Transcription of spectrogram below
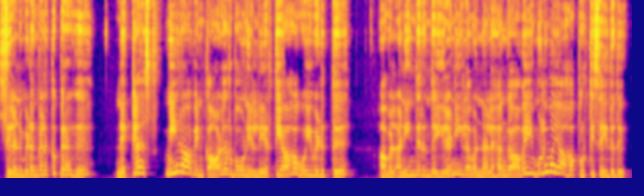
சில நிமிடங்களுக்கு பிறகு நெக்லஸ் மீராவின் காலர் போனில் நேர்த்தியாக ஓய்வெடுத்து அவள் அணிந்திருந்த இளநீல வண்ண லெஹங்காவை முழுமையாக பூர்த்தி செய்தது.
